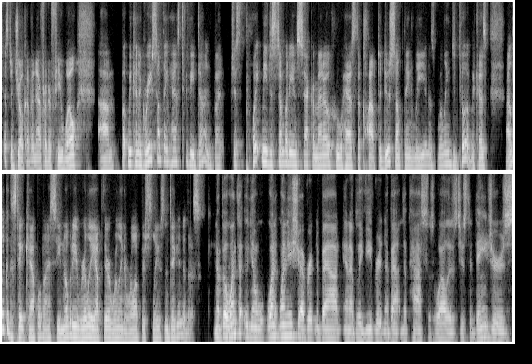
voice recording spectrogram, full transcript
just a joke of an effort, if you will. Um, but we can agree something has to be done. But just point me to somebody in Sacramento who has the clout to do something, Lee, and is willing to do it. Because I look at the state capitol and I see nobody really up there willing to roll up their sleeves and dig into this. No, Bill. One thing, you know, one one issue I've written about, and I believe you've written about in the past as well, is just the dangers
